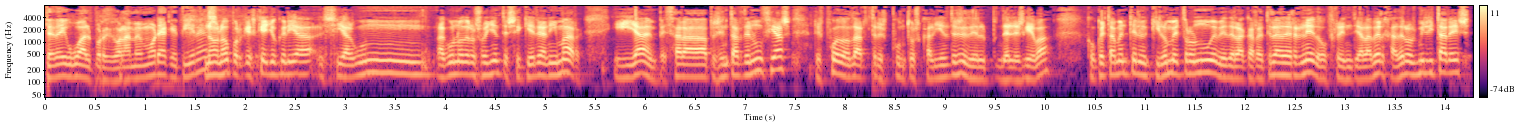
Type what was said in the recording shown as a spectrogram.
Te da igual, porque con la memoria que tienes. No, no, porque es que yo quería, si algún alguno de los oyentes se quiere animar y ya empezar a presentar denuncias, les puedo dar tres puntos calientes del, del Esgueva. Concretamente, en el kilómetro 9 de la carretera de Renedo, frente a la verja de los militares,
